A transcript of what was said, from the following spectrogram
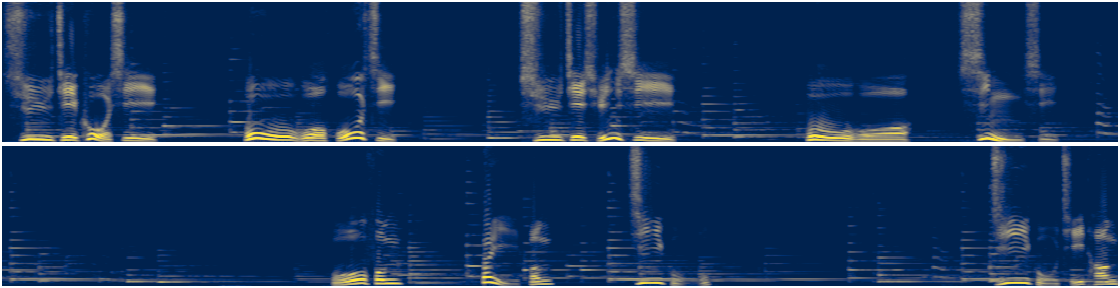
须嗟阔兮！不我活兮，须嗟寻兮；不我信兮。国风，背风，击鼓，击鼓其汤，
